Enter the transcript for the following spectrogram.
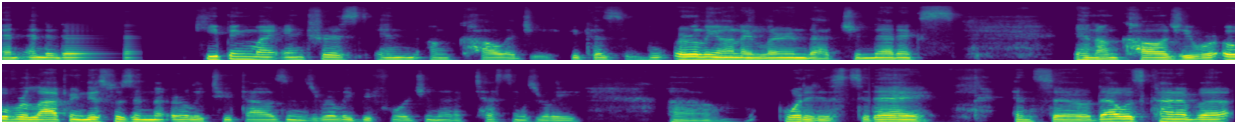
and ended up keeping my interest in oncology because early on I learned that genetics and oncology were overlapping. This was in the early 2000s, really before genetic testing was really uh, what it is today. And so that was kind of a,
